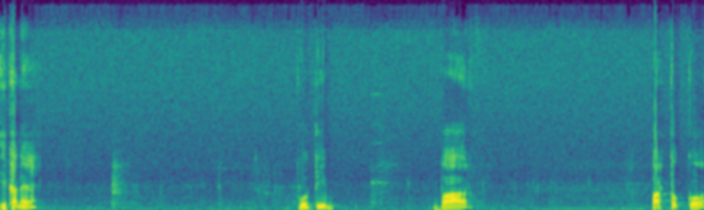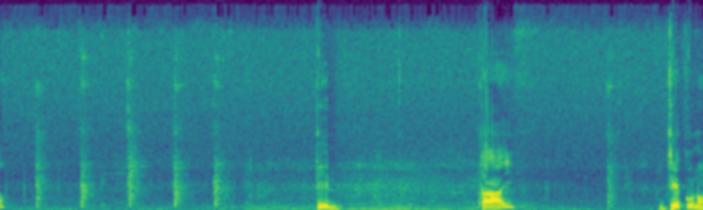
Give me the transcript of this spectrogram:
এখানে প্রতিবার পার্থক্য তিন। তাই যে কোনো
